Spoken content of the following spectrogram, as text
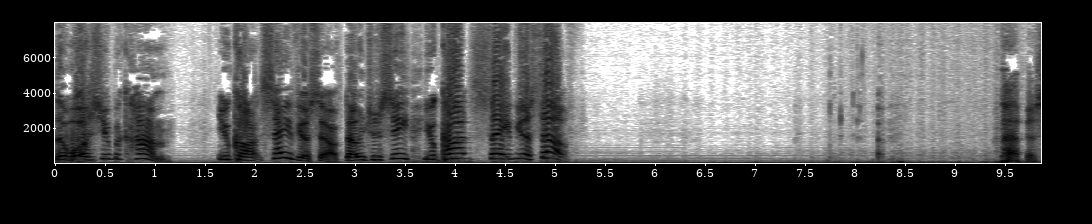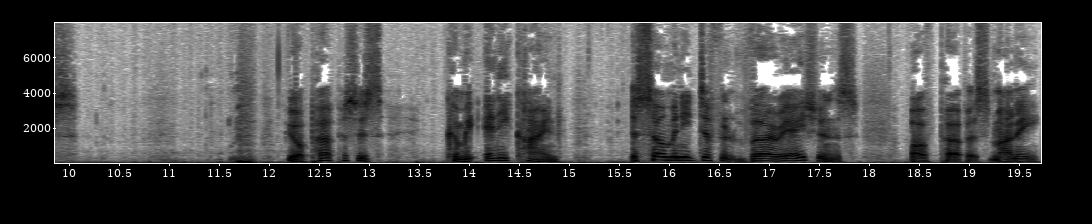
the worse you become. You can't save yourself, don't you see? You can't save yourself. Purpose. Your purposes can be any kind. There's so many different variations of purpose money,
